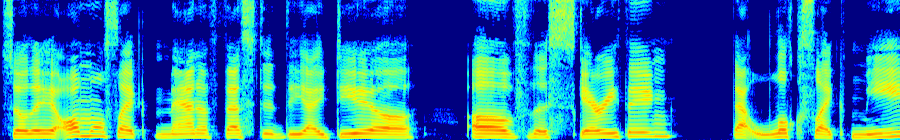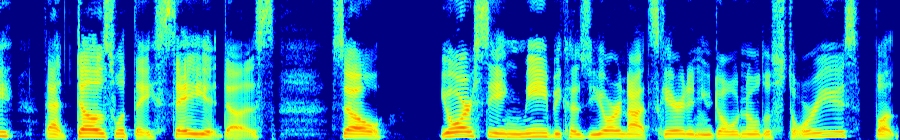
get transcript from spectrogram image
So they almost like manifested the idea of this scary thing that looks like me, that does what they say it does. So you're seeing me because you're not scared and you don't know the stories, but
